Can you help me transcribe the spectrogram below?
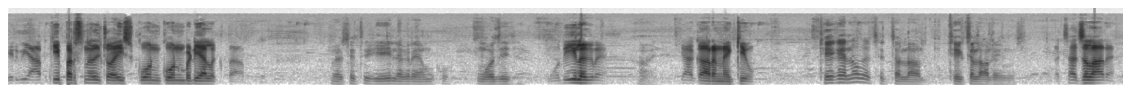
फिर भी आपकी पर्सनल चॉइस कौन कौन बढ़िया लगता है आपको? वैसे तो यही लग रहा है हमको मोदी जी। मोदी ही लग रहे हैं? हाँ क्या कारण है? क्यों? ठीक है ना? वैसे चला ठीक चला रहे हैं। अच्छा चला रहे हैं।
